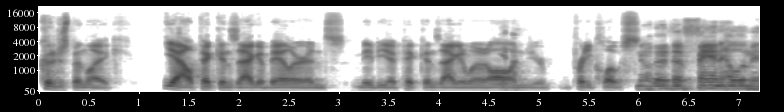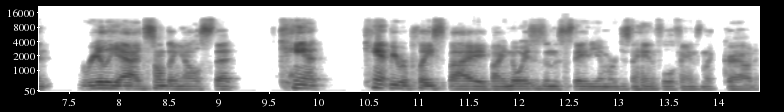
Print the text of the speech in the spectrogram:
could have just been like, yeah, I'll pick Gonzaga, Baylor, and maybe I pick Gonzaga to win it all, yeah. and you're pretty close. No, the the fan element really adds something else that can't can't be replaced by by noises in the stadium or just a handful of fans in the crowd.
